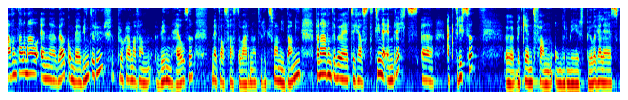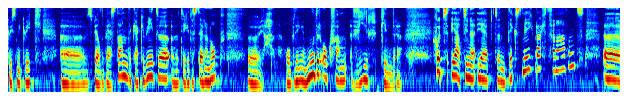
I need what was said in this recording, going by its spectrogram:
Goedenavond allemaal en uh, welkom bij Winteruur, het programma van Wim Helzen, met als vaste waarde natuurlijk Swami Bami. Vanavond hebben wij te gast Tine Embrechts, uh, actrice. Uh, bekend van onder meer Speulengaleis, Quiz me Quick. speelde bij Stan, de Kakkewieten, Tegen de Sterren op. ja, Moeder ook van vier kinderen. Goed, ja, Tine, jij hebt een tekst meegebracht vanavond. Uh,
